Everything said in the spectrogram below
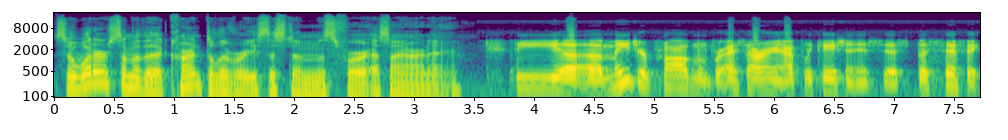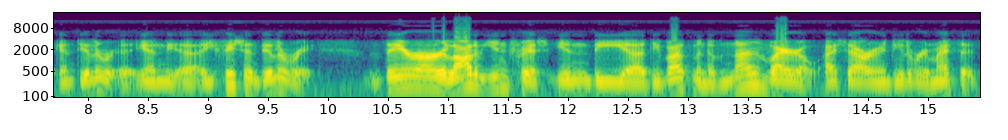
So, what are some of the current delivery systems for siRNA? The uh, major problem for siRNA application is uh, specific and, deliver- and the, uh, efficient delivery. There are a lot of interest in the uh, development of non-viral siRNA delivery methods.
